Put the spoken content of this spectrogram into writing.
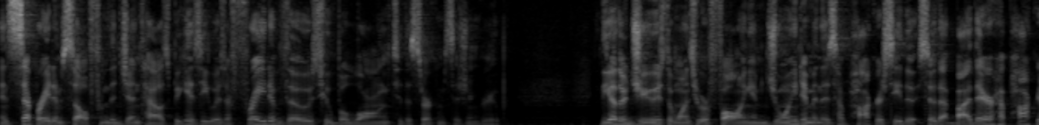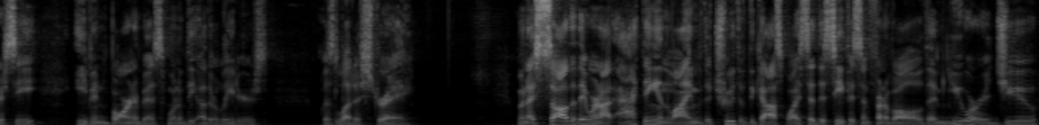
and separate himself from the Gentiles because he was afraid of those who belonged to the circumcision group. The other Jews, the ones who were following him, joined him in this hypocrisy, so that by their hypocrisy, even Barnabas, one of the other leaders, was led astray. When I saw that they were not acting in line with the truth of the gospel, I said to Cephas in front of all of them, You are a Jew,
